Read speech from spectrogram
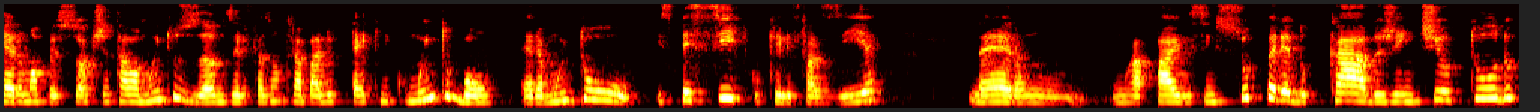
que era uma pessoa que já estava há muitos anos, ele fazia um trabalho técnico muito bom, era muito específico o que ele fazia, né? Era um, um rapaz assim super educado, gentil, tudo,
